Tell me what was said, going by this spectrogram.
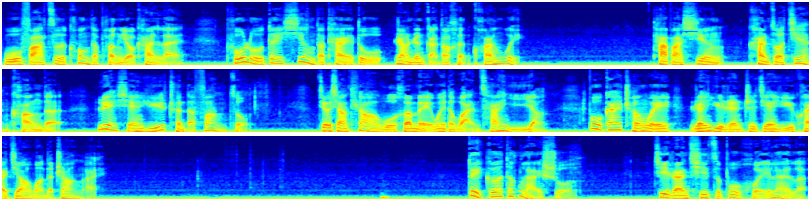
无法自控的朋友看来，普鲁对性的态度让人感到很宽慰。他把性看作健康的、略显愚蠢的放纵，就像跳舞和美味的晚餐一样，不该成为人与人之间愉快交往的障碍。对戈登来说，既然妻子不回来了，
